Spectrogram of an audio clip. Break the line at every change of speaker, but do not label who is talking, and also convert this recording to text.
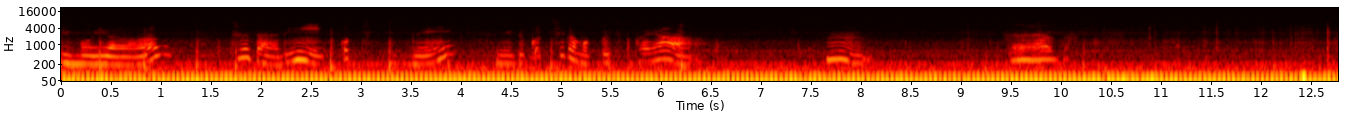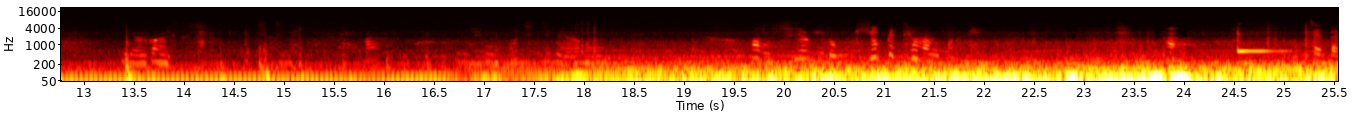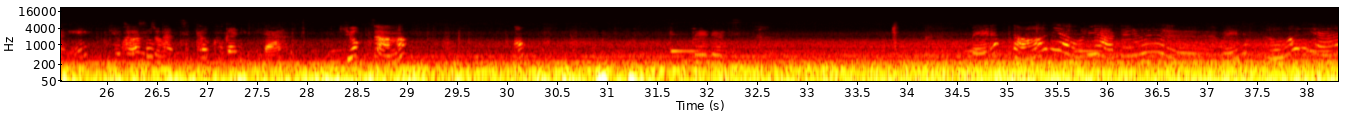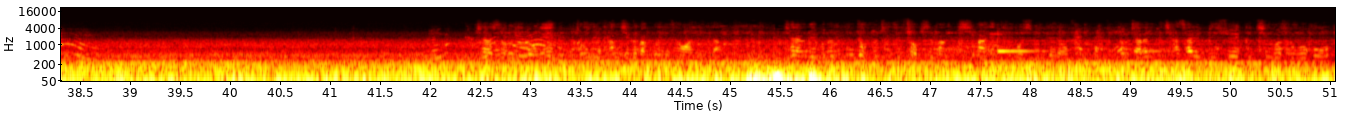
뭐야? 두 다리 꼬치집이네. 지네도 꼬치가 먹고 싶어요. 음. 열광했어 꼬치집에. 아, 우리 주혁이 꼬치집에 열광했어. 아, 우리 주혁이 너무 귀엽게 태어난 것 같아.
전방에
개다르죠?
과속 방지턱 구간입니다.
귀엽지 않아?
경찰서로. 이동해 정밀 감식을 받고 있는 상황입니다. 차량 내부는 흔적도 찾을 수 없을 만큼 심하게 탄 모습인데요. 경찰은 자살 미수에 그친 것으로 보고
